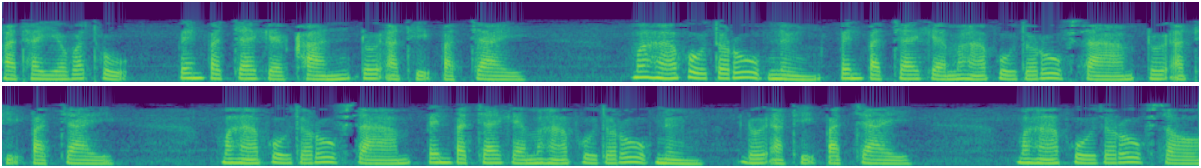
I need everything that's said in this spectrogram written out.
หาทายวัตถุเป็นปัจจัยแก่ขันโดยอธิปัจจัย มหาภูตรูปหนึ่งเป็นปัจจัยแก่มหาภูตรูปสามโดยอธิปัจจัย มหาภูตรูปสามเป็นปัจจัยแก่มหาภูตรูปหนึ่งโดยอธิปัจจัย มหาภูตรูปสอง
